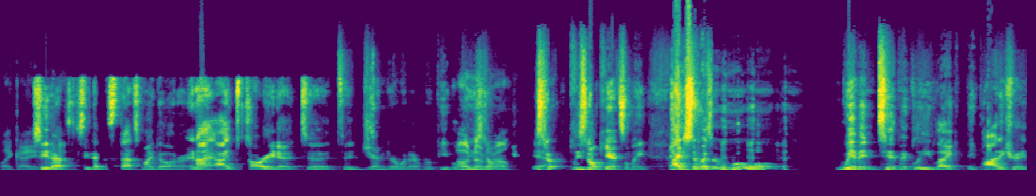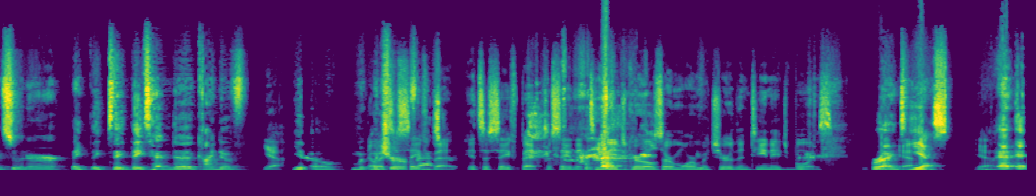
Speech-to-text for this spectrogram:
Like I See that's know. see that's that's my daughter, and I, I'm sorry to to to gender whatever people. Oh, no, please no, don't- no. Please, Yeah. don't, please don't cancel me. I just know as a rule, women typically like they potty train sooner. They they they, they tend to kind of Yeah. you know m- No, it's mature a safe faster. bet. It's a safe bet to say that teenage girls are more mature than teenage boys. Right. Yeah. Yes. Yeah. At, at,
